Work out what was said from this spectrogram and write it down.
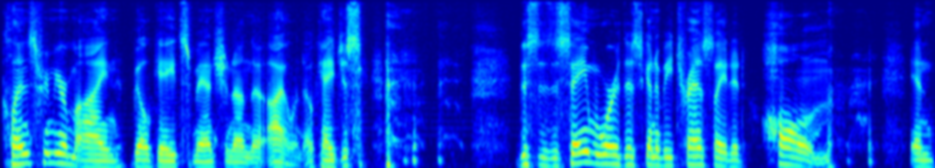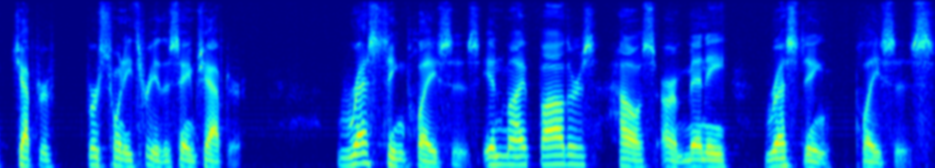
cleanse from your mind Bill Gates' mansion on the island. Okay, just this is the same word that's going to be translated home in chapter verse 23 of the same chapter. Resting places. In my Father's house are many resting places.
